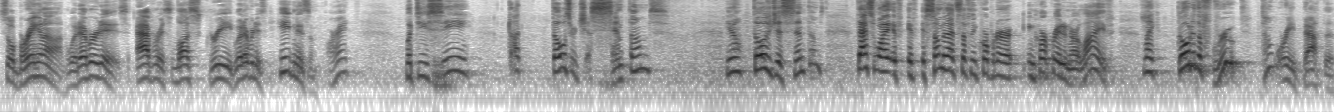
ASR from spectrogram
So bring it on, whatever it is avarice, lust, greed, whatever it is, hedonism. All right? But do you see those are just symptoms. You know, those are just symptoms. That's why if, if, if some of that stuff's incorporated, incorporated in our life, like go to the root. Don't worry about the,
